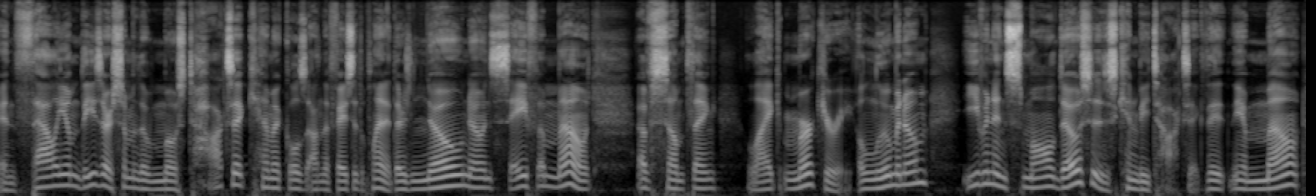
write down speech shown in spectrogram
and thallium, these are some of the most toxic chemicals on the face of the planet. There's no known safe amount of something like mercury. Aluminum, even in small doses, can be toxic. The, the amount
